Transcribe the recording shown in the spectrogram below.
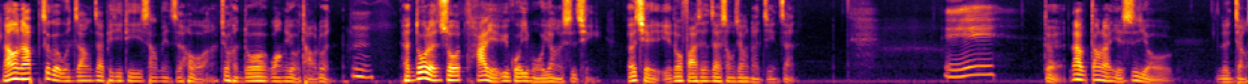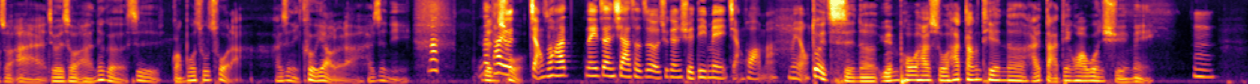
然后呢，这个文章在 PTT 上面之后啊，就很多网友讨论。嗯，很多人说他也遇过一模一样的事情，而且也都发生在松江南京站。诶，对，那当然也是有人讲说，哎，就会说啊，那个是广播出错啦，还是你嗑药了啦，还是你那？那他有讲说他那一站下车之后有去跟学弟妹讲话吗？没有。对此呢，原 po 他说他当天呢还打电话问学妹，嗯，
